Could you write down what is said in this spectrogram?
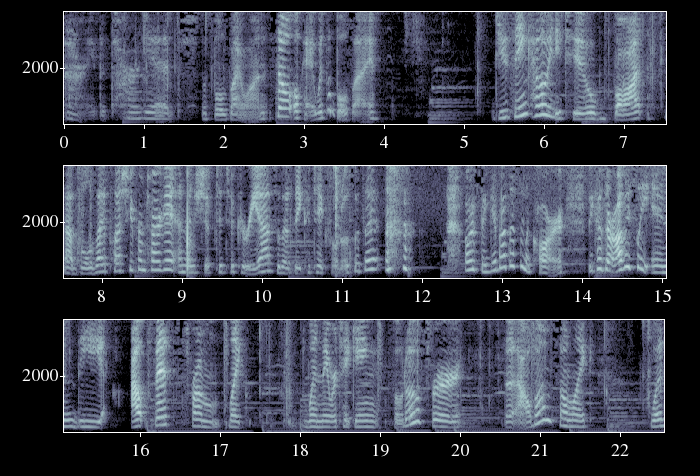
Alright, the Target, the Bullseye one. So, okay, with the Bullseye, do you think Hello 82 bought that Bullseye plushie from Target and then shipped it to Korea so that they could take photos with it? I was thinking about this in the car because they're obviously in the outfits from like when they were taking photos for the album. So I'm like, what?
